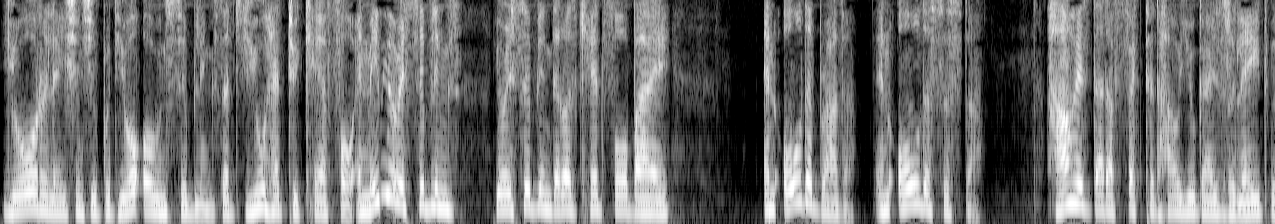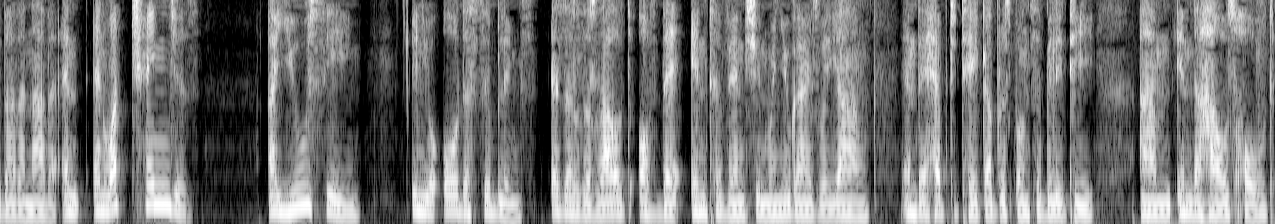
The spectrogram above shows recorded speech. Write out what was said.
your relationship with your own siblings that you had to care for? And maybe you're a siblings, you're a sibling that was cared for by an older brother, an older sister. How has that affected how you guys relate with one another? And and what changes are you seeing in your older siblings as a result of their intervention when you guys were young and they had to take up responsibility um, in the household?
